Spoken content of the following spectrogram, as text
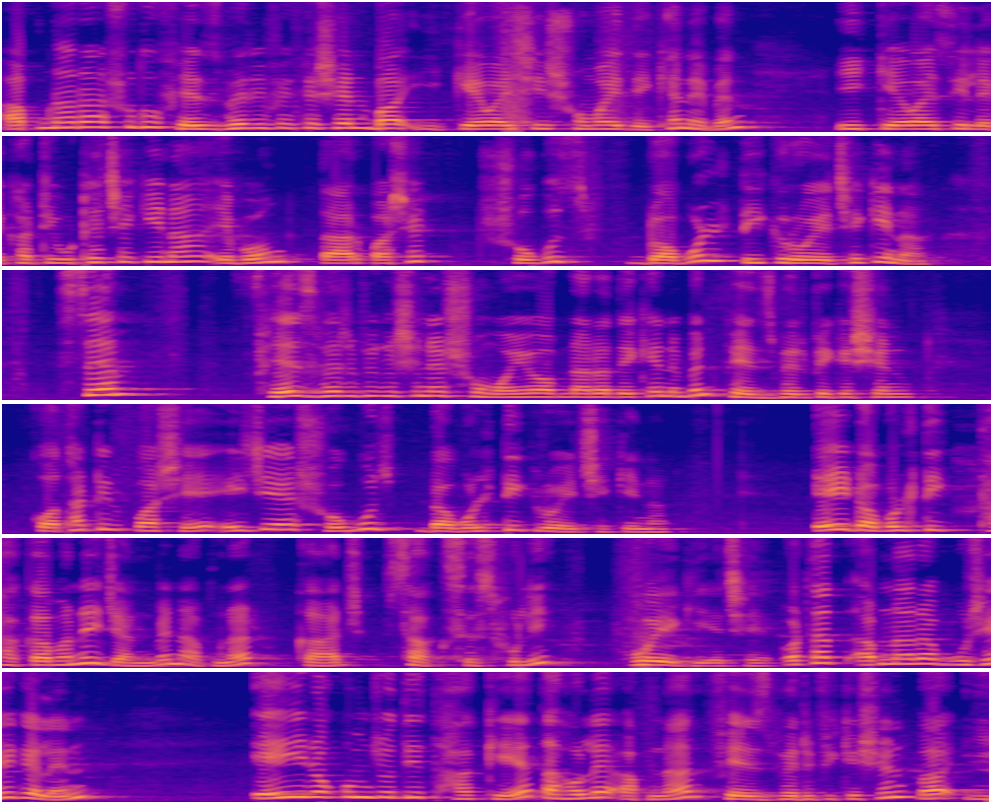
আপনারা শুধু ফেস ভেরিফিকেশন বা ই কেওয়াইসির সময় দেখে নেবেন। ই কেওয়াইসি লেখাটি উঠেছে কি না এবং তার পাশে সবুজ ডবল টিক রয়েছে কি না? সেম ফেস ভেরিফিকেশনের সময়ও আপনারা দেখে নেবেন ফেস ভেরিফিকেশন কথাটির পাশে এই যে সবুজ ডবল টিক রয়েছে কি না? এই ডবল টিক থাকা মানেই জানবেন আপনার কাজ সাকসেসফুলি হয়ে গিয়েছে। অর্থাৎ আপনারা বুঝে গেলেন, এই রকম যদি থাকে তাহলে আপনার ফেস ভেরিফিকেশন বা ই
